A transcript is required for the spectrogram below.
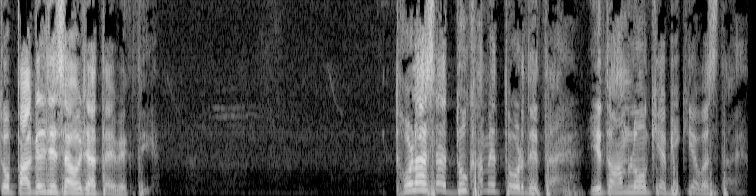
तो पागल जैसा हो जाता है व्यक्ति। थोड़ा सा दुख हमें तोड़ देता है। ये तो हम लोगों की अभी की अवस्था है।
